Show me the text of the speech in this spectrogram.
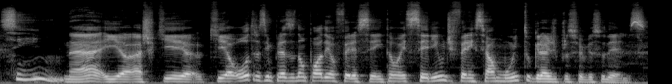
Sim. Né? E eu acho que, que outras empresas não podem oferecer. Então, esse seria um diferencial muito grande pro serviço deles.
